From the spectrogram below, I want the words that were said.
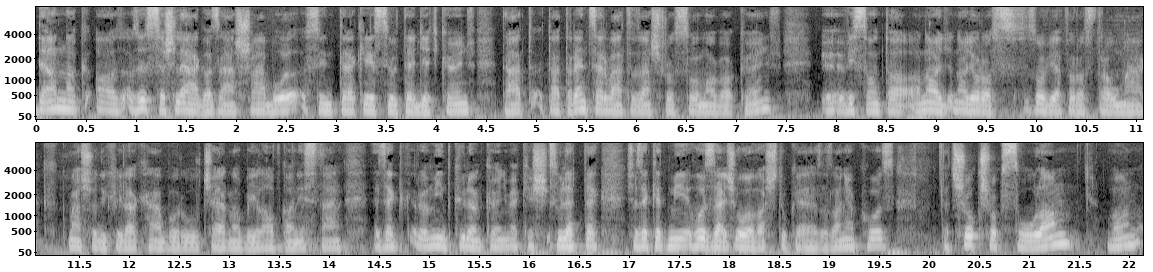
de annak az, az összes leágazásából szinte készült egy-egy könyv, tehát, tehát a rendszerváltozásról szól maga a könyv, Viszont a, a nagy, nagy orosz, szovjet-orosz traumák, második világháború, Csernobil, Afganisztán, ezekről mind külön könyvek is születtek, és ezeket mi hozzá is olvastuk ehhez az anyaghoz. Tehát sok-sok szólam van,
